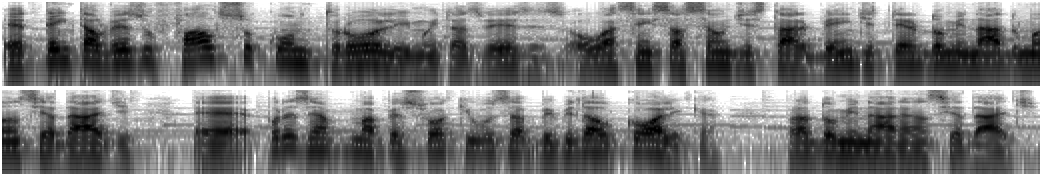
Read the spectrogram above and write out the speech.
é, tem talvez o falso controle, muitas vezes, ou a sensação de estar bem, de ter dominado uma ansiedade. É, por exemplo, uma pessoa que usa bebida alcoólica para dominar a ansiedade.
